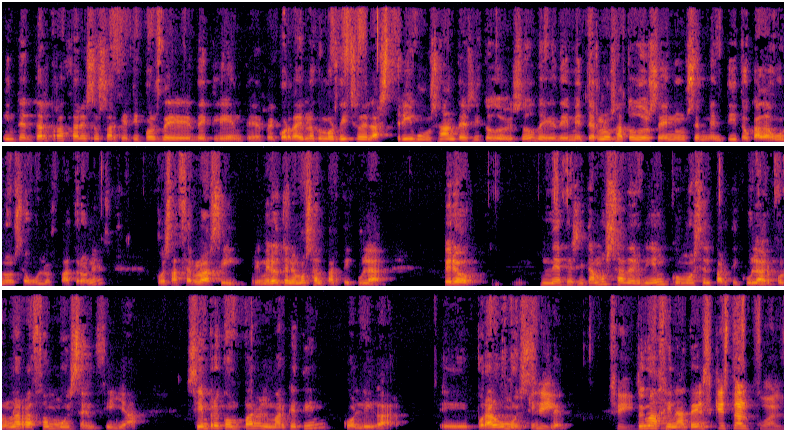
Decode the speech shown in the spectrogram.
intentar trazar esos arquetipos de, cliente. ¿Recordáis lo que hemos dicho de las tribus antes y todo eso? De, de, meterlos a todos en un segmentito cada uno según los patrones. Pues hacerlo así. Primero tenemos al particular. Pero necesitamos saber bien cómo es el particular, por una razón muy sencilla. Siempre comparo el marketing con ligar, eh, por algo muy simple. Sí, Tú imagínate. Es que es tal cual,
